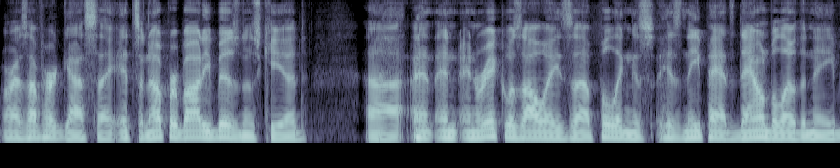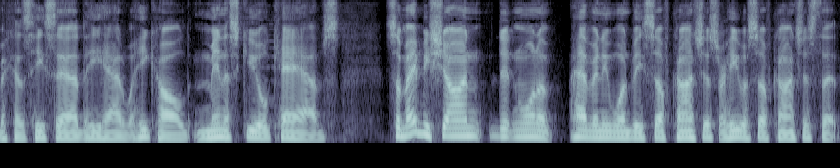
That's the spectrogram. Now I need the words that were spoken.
or as I've heard guys say, it's an upper body business, kid. Uh, and, and, and Ric was always, uh, pulling his, his knee pads down below the knee because he said he had what he called minuscule calves. So maybe Shawn didn't want to have anyone be self conscious, or he was self conscious that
